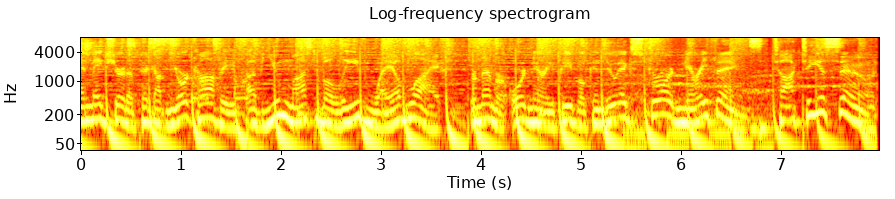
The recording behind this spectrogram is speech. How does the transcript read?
and make sure to pick up your copy of You Must Believe Way of Life. Remember, ordinary people can do extraordinary things. Talk to you soon.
